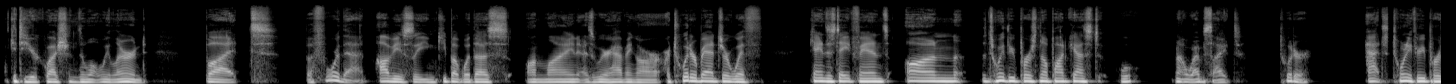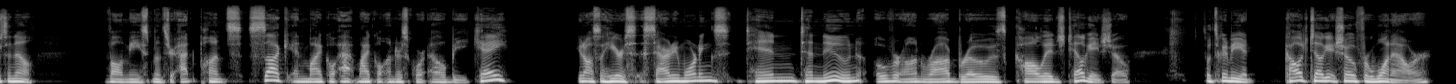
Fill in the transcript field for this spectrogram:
get to your questions and what we learned. But before that, obviously, you can keep up with us online as we're having our, our Twitter banter with Kansas State fans on the 23 Personnel Podcast, not website, Twitter at 23 Personnel. Follow me, Spencer at Punts Suck, and Michael at Michael underscore LBK. You can also hear us Saturday mornings, 10 to noon, over on Rob Rose College Tailgate Show. So it's going to be a college tailgate show for one hour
